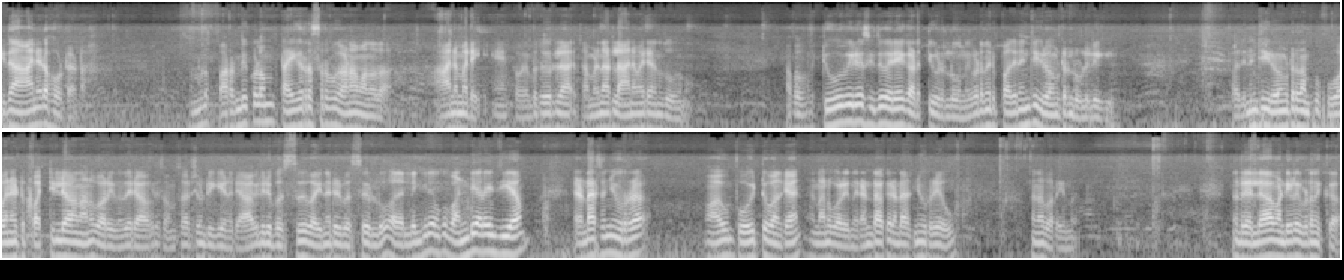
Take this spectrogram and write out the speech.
ഇത് ആനയുടെ ഫോട്ടോ കേട്ടോ. നമ്മൾ പറമ്പിക്കുളം ടൈഗർ റിസർവ് കാണാൻ വന്നതാണ് ആനമലൈ. കോയമ്പത്തൂരിൽ തമിഴ്നാട്ടിൽ ആനമലയാണെന്ന് തോന്നുന്നു. അപ്പോൾ ടൂ വീലേഴ്സ് ഇതുവരെ കടത്തി വിടുള്ളൂ ഇവിടെ നിന്ന് ഒരു പതിനഞ്ച് കിലോമീറ്ററിന്റെ ഉള്ളിലേക്ക്. പതിനഞ്ച് കിലോമീറ്റർ നമുക്ക് പോകാനായിട്ട് പറ്റില്ല എന്നാണ് പറയുന്നത്. രാവിലെ സംസാരിച്ചുകൊണ്ടിരിക്കുകയാണ്. രാവിലെ ഒരു ബസ് വൈകുന്നേരം ഒരു ബസ്സേ ഉള്ളൂ. അതല്ലെങ്കിൽ നമുക്ക് വണ്ടി അറേഞ്ച് ചെയ്യാം. രണ്ടായിരത്തി അഞ്ഞൂറ് രൂപ ആവും പോയിട്ട് വരാൻ എന്നാണ് പറയുന്നത്. രണ്ടാൾക്ക് രണ്ടായിരത്തി അഞ്ഞൂറ് രൂപയാവും എന്നാണ് പറയുന്നത്. എന്നിട്ട് എല്ലാ വണ്ടികളും ഇവിടെ നിൽക്കുക.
